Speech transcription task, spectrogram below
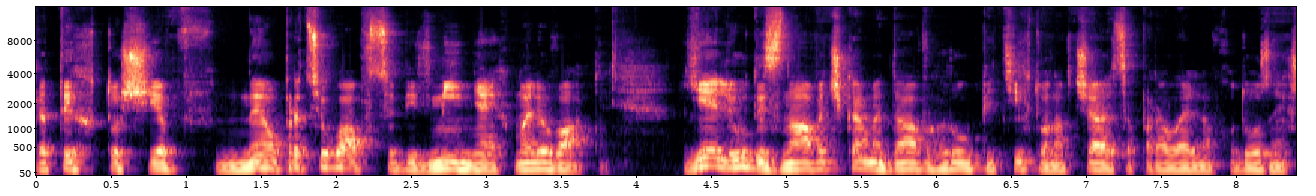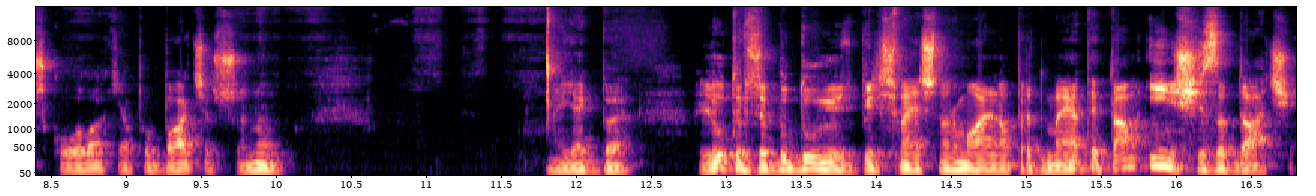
для тих, хто ще не опрацював в собі вміння їх малювати. Є люди з навичками да, в групі, ті, хто навчаються паралельно в художніх школах. Я побачив, що ну, якби люди вже будують більш-менш нормально предмети, там інші задачі.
